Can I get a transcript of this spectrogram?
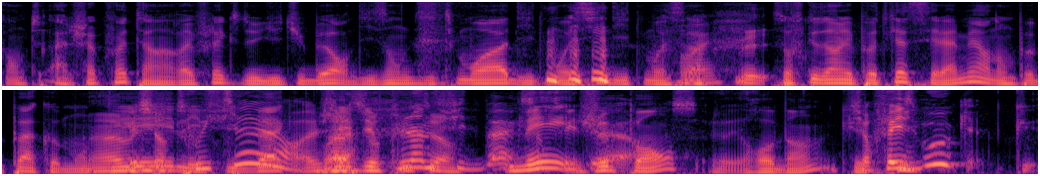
quand à chaque fois tu as un réflexe de youtubeur disant dites-moi, dites-moi ci, dites-moi ça. Sauf que dans les podcasts, c'est la merde, on peut pas commenter ah sur les Twitter, j'ai plein de feedbacks. Mais je pense, euh, Robin, sur Facebook,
